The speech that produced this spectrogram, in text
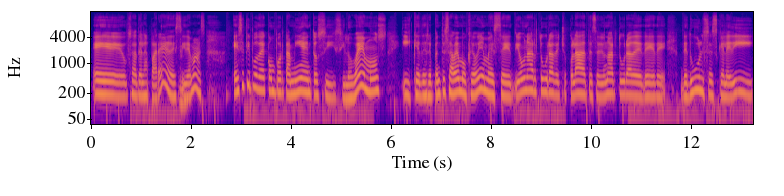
Eh, o sea, de las paredes y demás ese tipo de comportamientos, si, si lo vemos y que de repente sabemos que, oye, me se dio una hartura de chocolate, se dio una hartura de, de, de, dulces que le di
